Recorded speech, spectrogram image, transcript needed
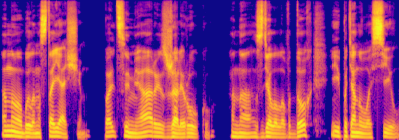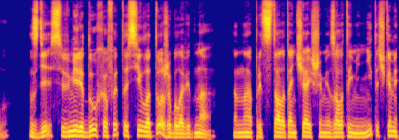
оно было настоящим. Пальцы Миары сжали руку. Она сделала вдох и потянула силу. Здесь, в мире духов, эта сила тоже была видна. Она предстала тончайшими золотыми ниточками,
